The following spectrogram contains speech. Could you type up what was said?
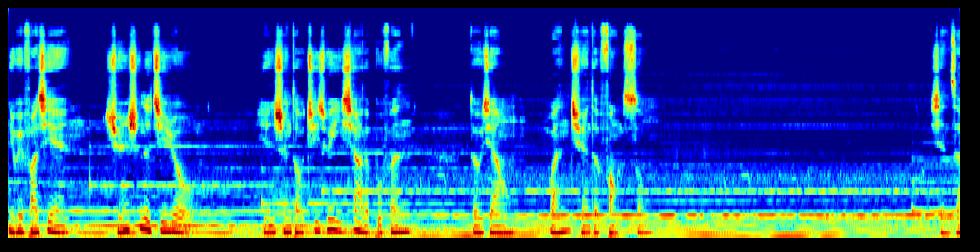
你会发现，全身的肌肉延伸到脊椎以下的部分都将完全的放松。现在，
